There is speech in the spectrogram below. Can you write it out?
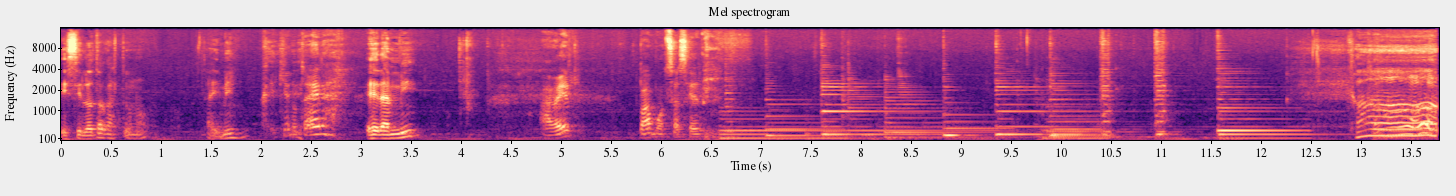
Y si lo tocas tú, ¿no? Ahí mismo. ¿Qué nota era? Era mí. A ver, vamos a hacer. Cariñoso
